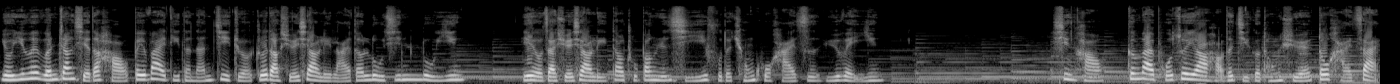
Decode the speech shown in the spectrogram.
有因为文章写得好被外地的男记者追到学校里来的陆金、陆英。也有在学校里到处帮人洗衣服的穷苦孩子于伟英。幸好跟外婆最要好的几个同学都还在：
